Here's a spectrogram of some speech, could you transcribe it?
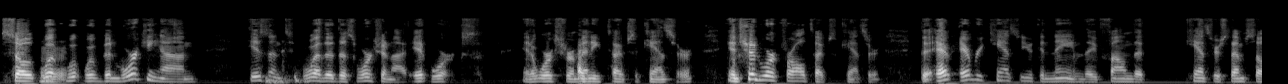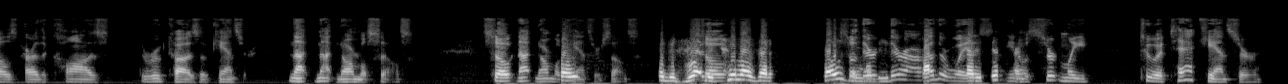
So what, Mhm. what we've been working on isn't whether this works or not. It works, and it works for many types of cancer, and should work for all types of cancer. The, every cancer you can name, they've found that cancer stem cells are the cause, the root cause of cancer, not not normal cells. So not normal So- cancer cells. So the, the chemos that are So there there are other ways, you know, certainly to attack cancer,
